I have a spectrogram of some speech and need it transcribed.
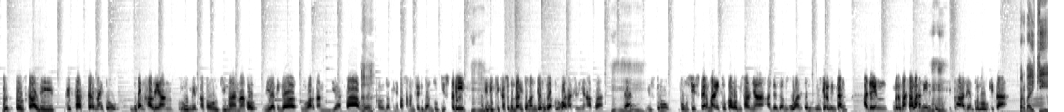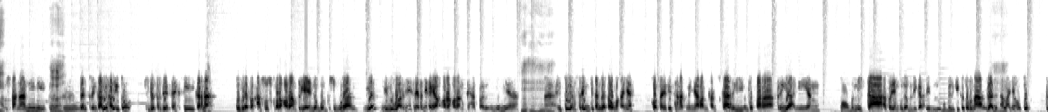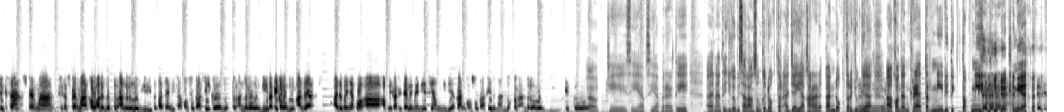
Betul sekali. Periksa sperma itu bukan hal yang rumit atau gimana. Kalau dia tinggal mengeluarkan biasa, boleh kalau udah punya pasangan bisa dibantu istri, Mm-mm, nanti diperiksa sebentar hitungan jam udah keluar hasilnya apa. mm-mm, Dan mm-mm. justru fungsi sperma itu kalau misalnya ada gangguan itu mencerminkan ada yang bermasalah nih di tubuh Mm-mm. kita, ada yang perlu kita perbaiki. uh, harus tangani nih. Heeh. Mm-mm. Dan sering kali hal itu tidak terdeteksi karena beberapa kasus orang-orang pria yang gangguan kesuburan, dia di luarnya kelihatannya kayak orang-orang sehat pada umumnya. Mm-mm, Nah, itu yang sering kita nggak tahu makanya kalau saya sih sangat menyarankan sekali untuk para pria nih yang mau menikah atau yang udah menikah tapi belum memiliki keturunan, nggak ada Mhm. salahnya untuk periksa sperma. Periksa sperma, kalau ada dokter andrologi di tempatnya bisa konsultasi ke dokter andrologi. Tapi kalau belum ada, ada banyak kok uh, aplikasi telemedis yang menyediakan konsultasi dengan dokter andrologi gitu. Oke, siap siap. Berarti uh, nanti juga bisa langsung ke dokter aja ya karena kan dokter juga Hmm. uh, content creator nih di TikTok nih ya kan ya.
